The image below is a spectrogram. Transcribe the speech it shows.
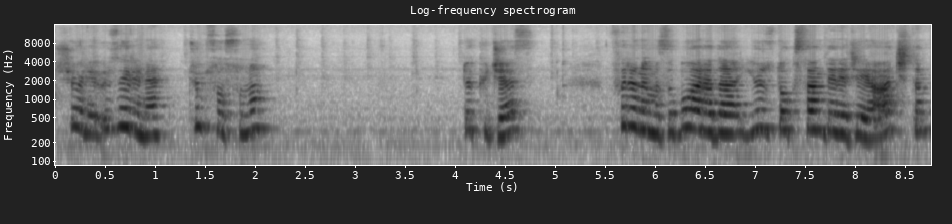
Şöyle üzerine tüm sosunu dökeceğiz. Fırınımızı bu arada 190 dereceye açtım.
